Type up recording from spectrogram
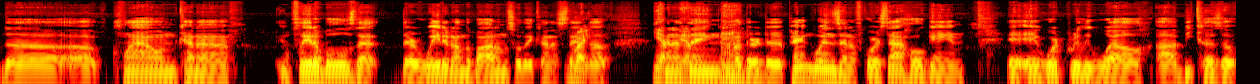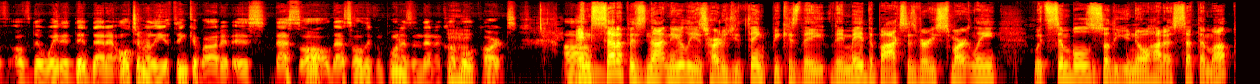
the uh, clown kind of inflatables that they're weighted on the bottom so they kind of stand Right. up Yep, kind of yep. thing. But they're the Penguins, and of course that whole game it, it worked really well uh, because of of the way they did that. And ultimately, you think about it, is that's all. That's all the components, and then a couple of cards. Um, and setup is not nearly as hard as you think because they they made the boxes very smartly with symbols so that you know how to set them up.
